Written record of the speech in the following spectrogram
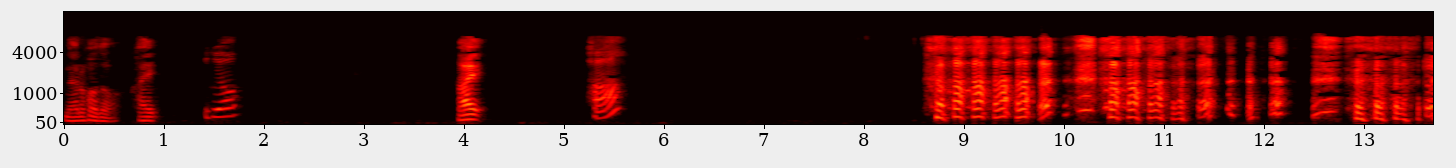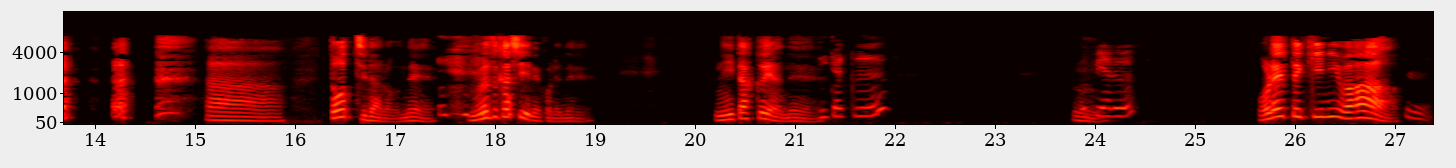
う。なるほど。はい。いくよはい。は？はははははああ、どっちだろうね。難しいね、これね。二択やね。二択？うんもう一回やる？俺的には、うん。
